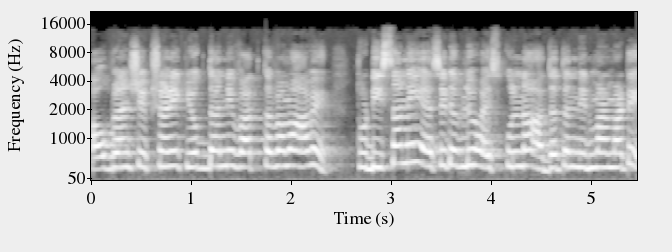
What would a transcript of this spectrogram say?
આ ઉપરાંત શૈક્ષણિક યોગદાનની વાત કરવામાં આવે તો ડીસાની એસીડબલ્યુ હાઈસ્કૂલના અદ્યતન નિર્માણ માટે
